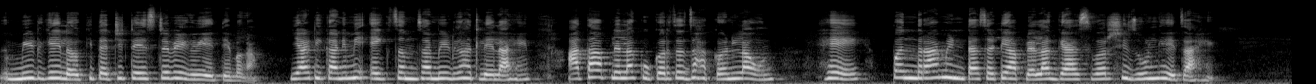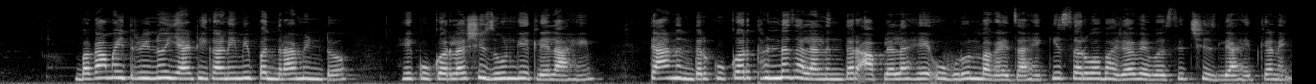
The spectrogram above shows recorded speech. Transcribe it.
मीठ गेलं की त्याची टेस्ट वेगळी येते बघा. या ठिकाणी मी एक चमचा मीठ घातलेला आहे. आता आपल्याला कुकरचं झाकण लावून हे पंधरा मिनटासाठी आपल्याला गॅसवर शिजवून घ्यायचं आहे. बघा मैत्रिणीनं या ठिकाणी मी पंधरा मिनटं हे कुकरला शिजवून घेतलेलं आहे. त्यानंतर कुकर थंड झाल्यानंतर आपल्याला हे उघडून बघायचं आहे की सर्व भाज्या व्यवस्थित शिजल्या आहेत का नाही.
